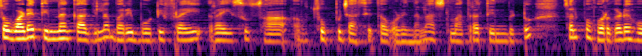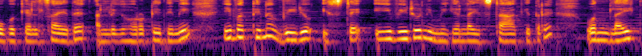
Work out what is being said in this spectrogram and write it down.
ಸೊ ವಡೆ ತಿನ್ನೋಕ್ಕಾಗಿಲ್ಲ, ಬರೀ ಬೋಟಿ ಫ್ರೈ, ರೈಸು, ಸಾ, ಸೊಪ್ಪು ಜಾಸ್ತಿ ತೊಗೊಂಡಿದ್ನಲ್ಲ, ಅಷ್ಟು ಮಾತ್ರ ತಿಂದ್ಬಿಟ್ಟು ಸ್ವಲ್ಪ ಹೊರಗಡೆ ಹೋಗೋ ಕೆಲಸ ಇದೆ, ಅಲ್ಲಿಗೆ ಹೊರಟಿದ್ದೀನಿ. ಇವತ್ತಿನ ವಿಡಿಯೋ ಇಷ್ಟೇ. ಈ ವಿಡಿಯೋ ನಿಮಗೆಲ್ಲ ಇಷ್ಟ ಆಗಿದರೆ ಒಂದು ಲೈಕ್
